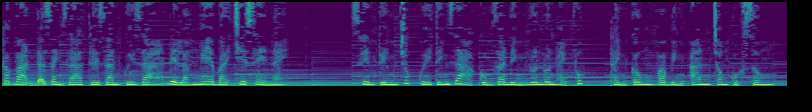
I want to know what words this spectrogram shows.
các bạn đã dành ra thời gian quý giá để lắng nghe bài chia sẻ này. Xin kính chúc quý thính giả cùng gia đình luôn luôn hạnh phúc, thành công và bình an trong cuộc sống.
